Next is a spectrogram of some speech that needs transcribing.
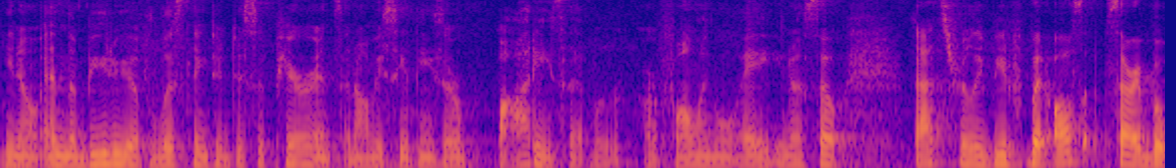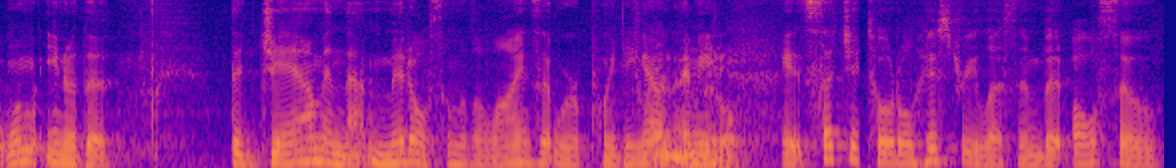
you know and the beauty of listening to disappearance and obviously these are bodies that were, are falling away you know so that's really beautiful but also sorry but when you know the the jam in that middle some of the lines that we were pointing Right out i mean middle. it's such a total history lesson but also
